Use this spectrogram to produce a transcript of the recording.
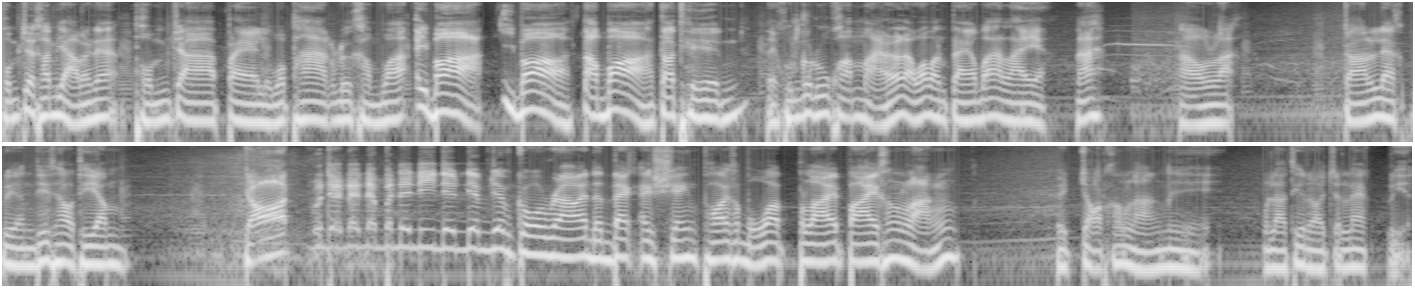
ผมเจอคำหยาบแล้วเนี่ยผมจะแปลหรือว่าพากด้วยคำว่า ไอ้บ้า อีบ้า ตาบ้า ตาเทน แต่คุณก็รู้ความหมายแล้วแหละว่ามันแปลว่าอะไรอะนะ เอาละการแลกเปลี่ยนที่เท่าเทียมจอดเดี๋ยวเดี๋ยวเดี๋ยวเดี๋ยวเดี๋ยวเดี๋ยวเดี๋ยว go round at the back exchange point เขาบอกว่าปลายปลายข้างหลัง ไปจอดข้างหลังนี่ เวลาที่เราจะแลกเปลี่ยน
